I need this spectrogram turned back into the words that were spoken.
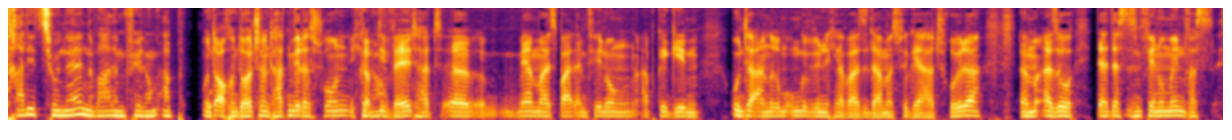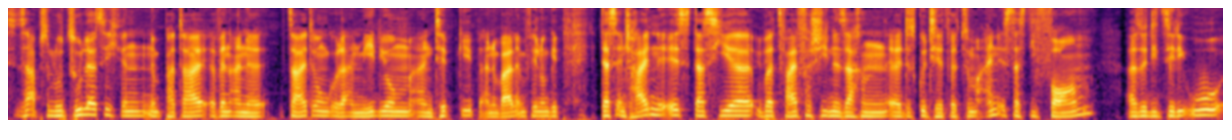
traditionell eine Wahlempfehlung ab. Und auch in Deutschland hatten wir das schon. Ich glaube, genau. die Welt hat äh, mehrmals Wahlempfehlungen abgegeben, unter anderem ungewöhnlicherweise damals für Gerhard Schröder. Ähm, also äh, das ist ein Phänomen, was ist absolut zulässig, wenn eine Partei, wenn eine Zeitung oder ein Medium einen Tipp gibt, eine Wahlempfehlung gibt. Das Entscheidende ist, dass hier über zwei verschiedene Sachen äh, diskutiert wird. Zum einen ist das die Form. Also die CDU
